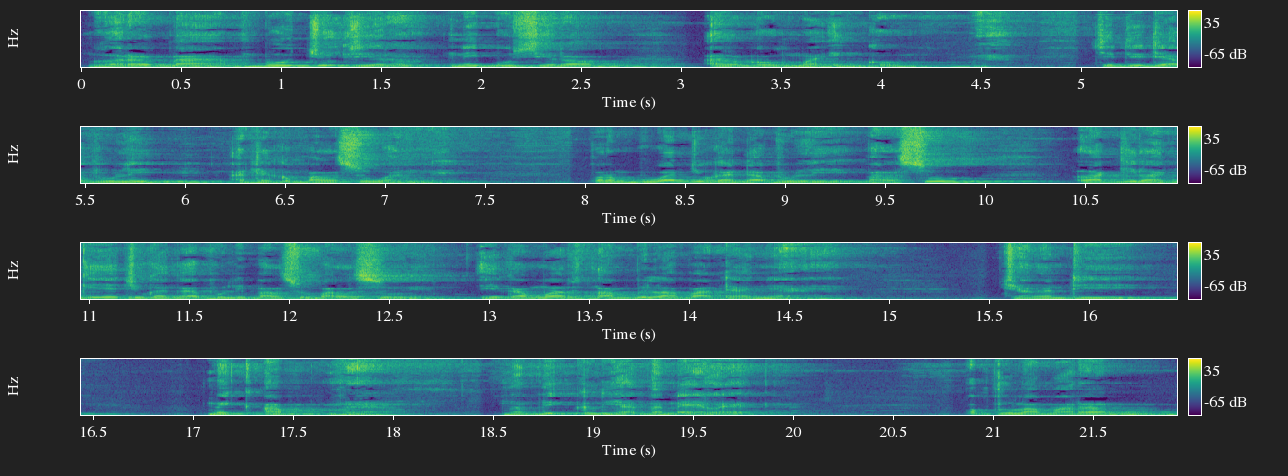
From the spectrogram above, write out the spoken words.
Gharar ta bujuk siro, nipu siro alkohma ingkom. Jadi tidak boleh ada kepalsuan. Perempuan juga tidak boleh palsu, laki-lakinya juga nggak boleh palsu-palsu. Ya kamu harus tampil apa adanya. Ya. Jangan di make up. Nanti kelihatan elek waktu lamaran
